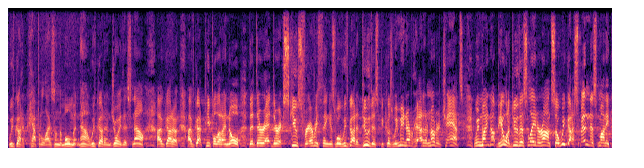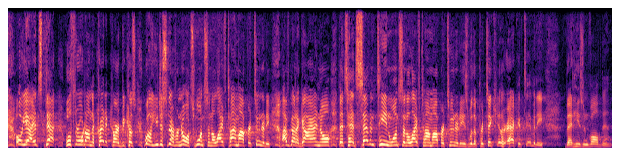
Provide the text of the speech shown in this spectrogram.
we've got to capitalize on the moment now. We've got to enjoy this now. I've got, to, I've got people that I know that their, their excuse for everything is, well, we've got to do this because we may never have another chance. We might not be able to do this later on, so we've got to spend this money. Oh, yeah, it's debt. We'll throw it on the credit card because, well, you just never know. It's once in a lifetime opportunity. I've got a guy I know that's had 17 once in a lifetime opportunities with a particular activity that he's involved in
